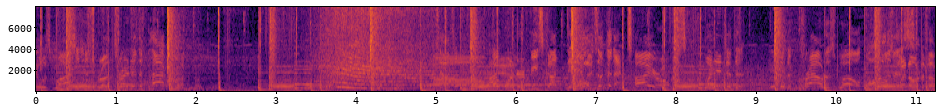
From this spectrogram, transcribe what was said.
into his box. He just runs right in the pack. I wonder if he's got damage. Look at that tire. Almost went into the into the crowd as well. Almost went onto the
